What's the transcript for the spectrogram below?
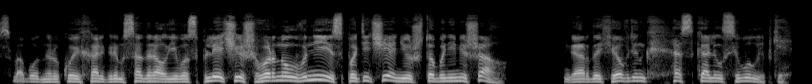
Свободной рукой Хальгрим содрал его с плеч и швырнул вниз по течению, чтобы не мешал. Гарда Хевдинг оскалился в улыбке.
